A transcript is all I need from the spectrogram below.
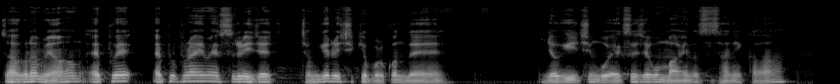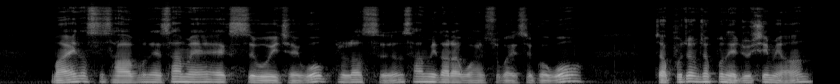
자, 그러면 f, f 프라임 x를 이제 전개를 시켜 볼 건데 여기 이 친구 x제곱 마이너스 4니까 마이너스 4분의 3의 x의 제곱 플러스 3이다라고 할 수가 있을 거고 자 부정적분 해주시면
